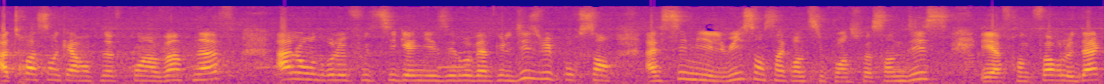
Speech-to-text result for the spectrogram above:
à 349,29. À Londres, le FTSE gagnait 0,18% à 6856,70. Et à Francfort, le DAX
